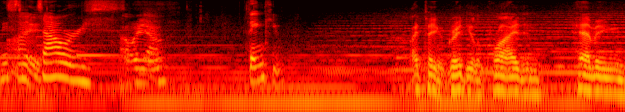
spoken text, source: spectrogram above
Mr. Hi. Towers, How are you? thank you. I take a great deal of pride in having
